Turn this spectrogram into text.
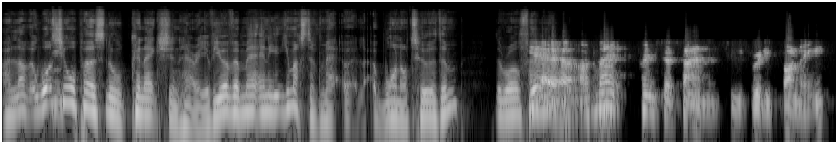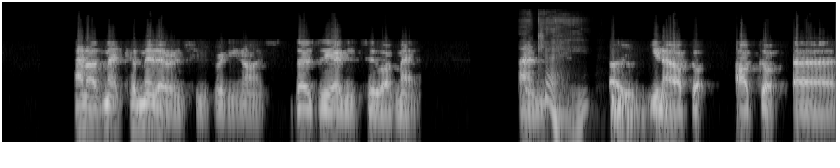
I love it. What's Mm. your personal connection, Harry? Have you ever met any? You must have met uh, one or two of them, the royal family. Yeah, I've met Princess Anne and she was really funny. And I've met Camilla and she was really nice. Those are the only two I've met. And Okay. so, you know, I've got, I've got, uh,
